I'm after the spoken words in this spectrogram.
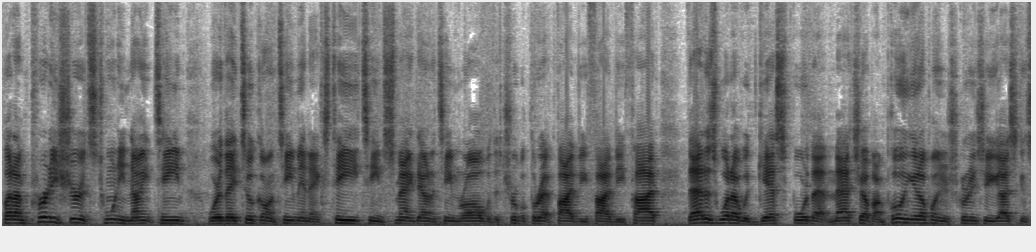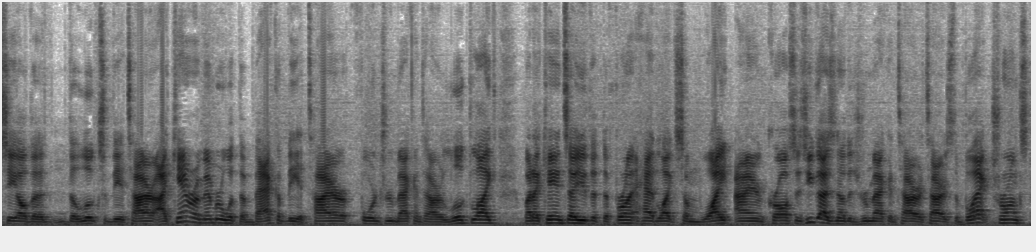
but I'm pretty sure it's 2019 where they took on Team NXT, Team SmackDown, and Team Raw with a triple threat 5v5v5. That is what I would guess for that matchup. I'm pulling it up on your screen so you guys can see all the, the looks of the attire. I can't remember what the back of the attire for Drew McIntyre looked like, but I can tell you that the front had like some white iron crosses. You guys know the Drew McIntyre attire. It's the black trunks,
